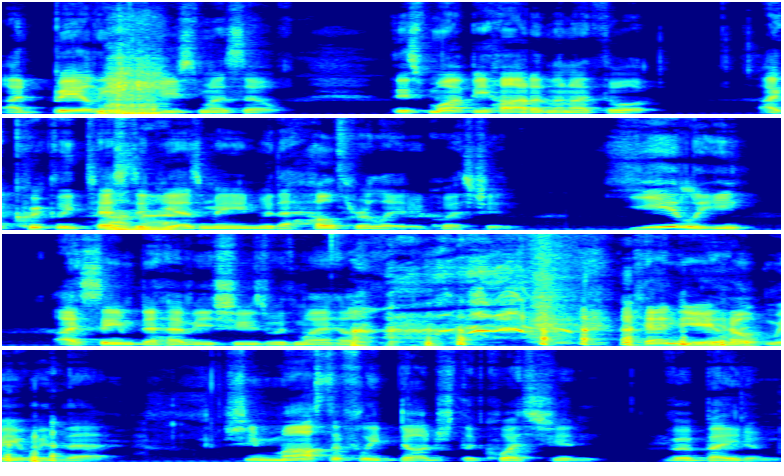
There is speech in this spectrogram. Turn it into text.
I'd barely introduced myself. This might be harder than I thought. I quickly tested Oh, no. Yasmin with a health related question. Yearly, I seem to have issues with my health. Can you help me with that? She masterfully dodged the question verbatim.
